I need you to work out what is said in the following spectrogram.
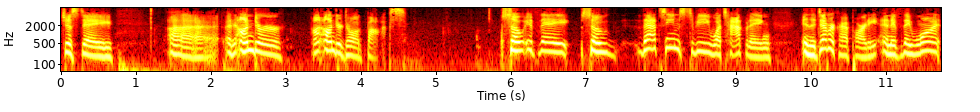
just a uh, an under uh, underdog box. So if they so that seems to be what's happening in the Democrat Party. And if they want,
